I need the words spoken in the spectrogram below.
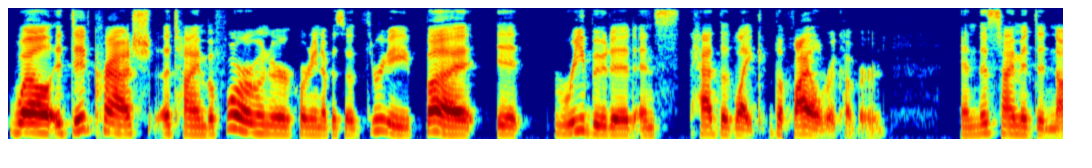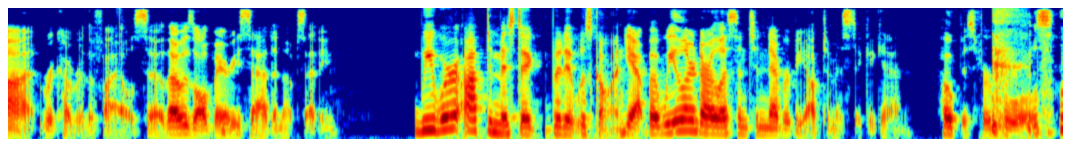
Well, it did crash a time before when we were recording episode three, but it rebooted and had the like the file recovered. And this time it did not recover the file. So that was all very sad and upsetting. We were optimistic, but it was gone. Yeah, but we learned our lesson to never be optimistic again. Hope is for fools.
